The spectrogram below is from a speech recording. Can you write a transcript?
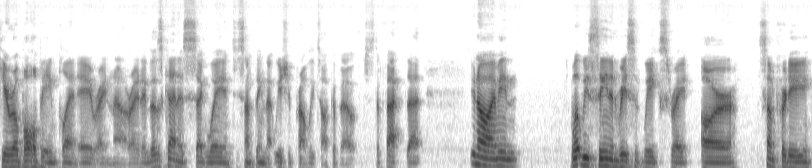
Hero Ball being Plan A right now, right? It does kind of segue into something that we should probably talk about. Just the fact that, you know, I mean, what we've seen in recent weeks, right, are some pretty,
